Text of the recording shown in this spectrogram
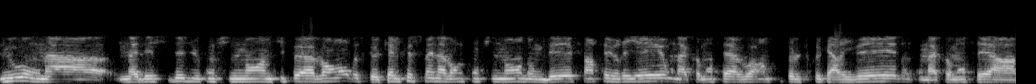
nous, on a, on a décidé du confinement un petit peu avant, parce que quelques semaines avant le confinement, donc dès fin février, on a commencé à voir un petit peu le truc arriver. Donc, on a commencé à,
